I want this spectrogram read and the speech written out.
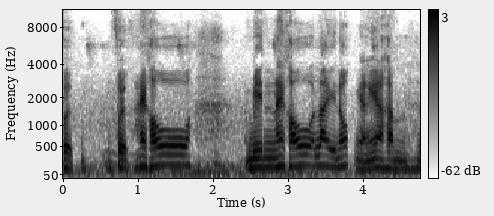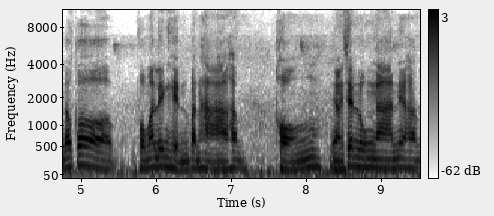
ฝึกฝึกให้เขาบินให้เขาไล่นกอย่างเงี้ยครับ แล้วก็ผมมาเล็งเห็นปัญหาครับของอย่างเช่นโรงงานเนี่ยครับ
